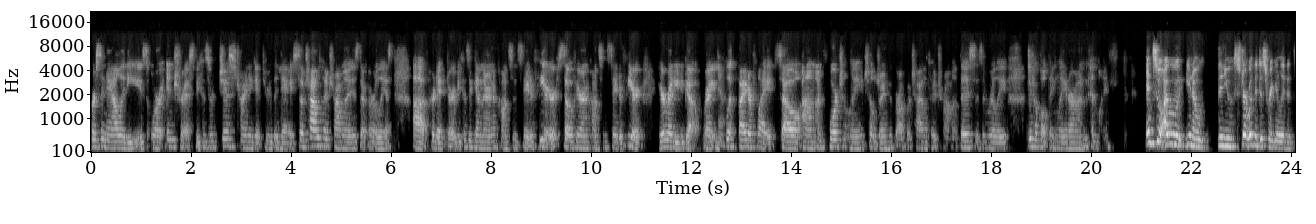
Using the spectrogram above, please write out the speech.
personalities or interests because they're just trying to get through the day. So childhood trauma is the earliest uh, predictor because again, they're in a constant state of fear. So if you're in a constant state of fear, you're ready to go, right? Yeah. Flip, fight or flight. So um, unfortunately, children who grow up with childhood trauma, this is a really difficult thing later on in life. And so I would, you know, then you start with a dysregulated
